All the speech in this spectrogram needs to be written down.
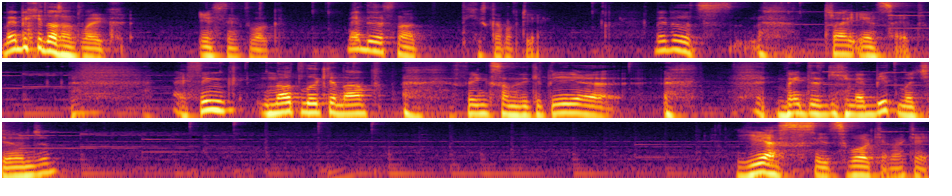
Maybe he doesn't like Instinct Walk. Maybe that's not his cup of tea. Maybe let's try Insight. I think not looking up things on Wikipedia made this game a bit more challenging. Yes, it's working, okay.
